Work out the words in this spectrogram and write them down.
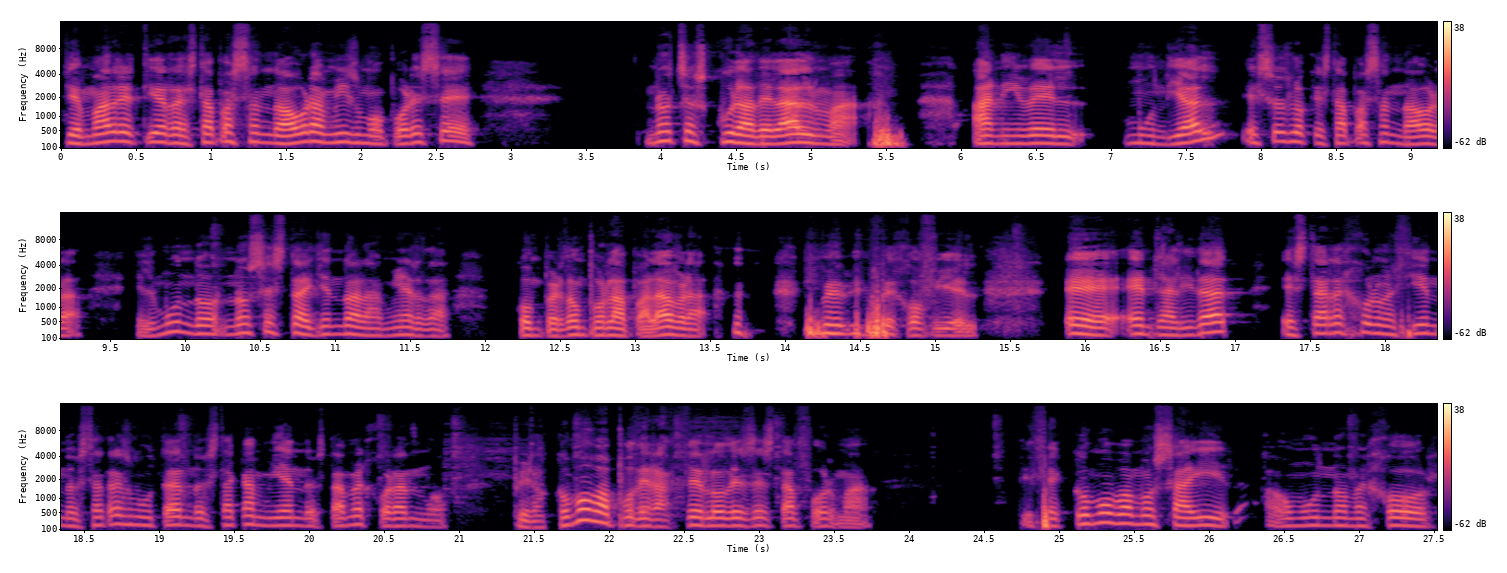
que Madre Tierra está pasando ahora mismo por ese noche oscura del alma a nivel mundial, eso es lo que está pasando ahora. El mundo no se está yendo a la mierda, con perdón por la palabra, me dice Jofiel. Eh, en realidad está rejuveneciendo, está transmutando, está cambiando, está mejorando. Pero ¿cómo va a poder hacerlo desde esta forma? Dice, ¿cómo vamos a ir a un mundo mejor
